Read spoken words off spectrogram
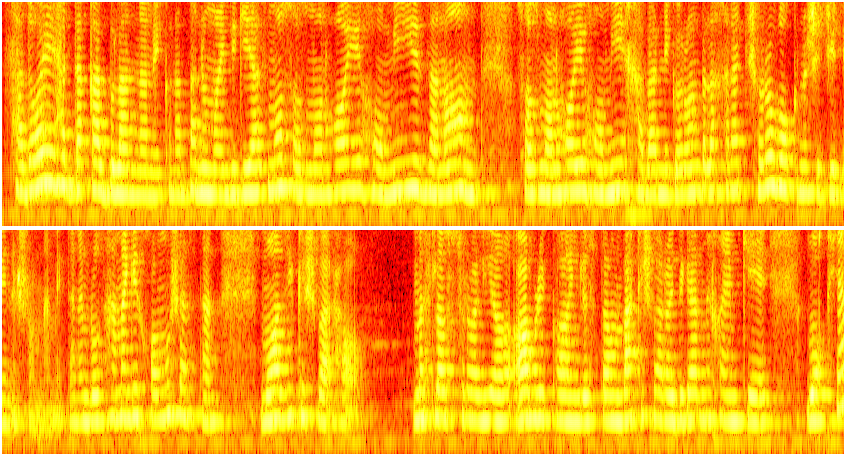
صدای حداقل بلند نمی کنند به نمایندگی از ما سازمان های حامی زنان سازمان های حامی خبرنگاران بالاخره چرا واکنش جدی نشون نمیتن امروز همگی خاموش هستند ما از کشورها مثل استرالیا، آمریکا، انگلستان و کشورهای دیگر می‌خواهیم که واقعا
